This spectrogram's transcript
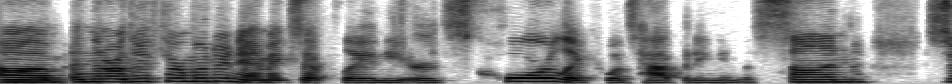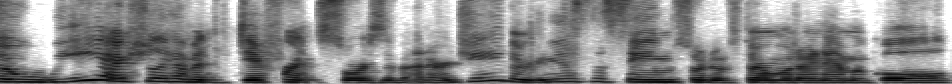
Um, and then are there thermodynamics at play in the Earth's core, like what's happening in the sun? So we actually have a different source of energy. There is the same sort of thermodynamical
